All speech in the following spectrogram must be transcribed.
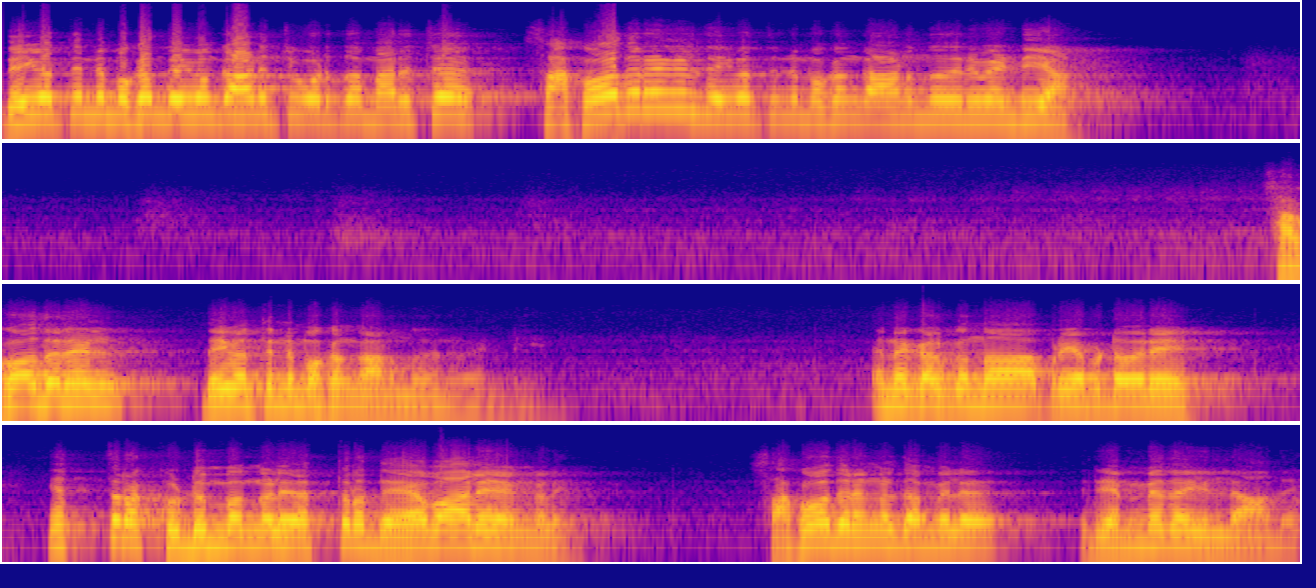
ദൈവത്തിന്റെ മുഖം ദൈവം കാണിച്ചു കൊടുത്തത്. മറിച്ച് സഹോദരനിൽ ദൈവത്തിന്റെ മുഖം കാണുന്നതിന് വേണ്ടിയാണ്. സഹോദരനിൽ ദൈവത്തിന്റെ മുഖം കാണുന്നതിന് വേണ്ടി. എന്നെ കേൾക്കുന്ന പ്രിയപ്പെട്ടവരെ എത്ര കുടുംബങ്ങളിൽ എത്ര ദേവാലയങ്ങളിൽ സഹോദരങ്ങൾ തമ്മിൽ രമ്യതയില്ലാതെ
